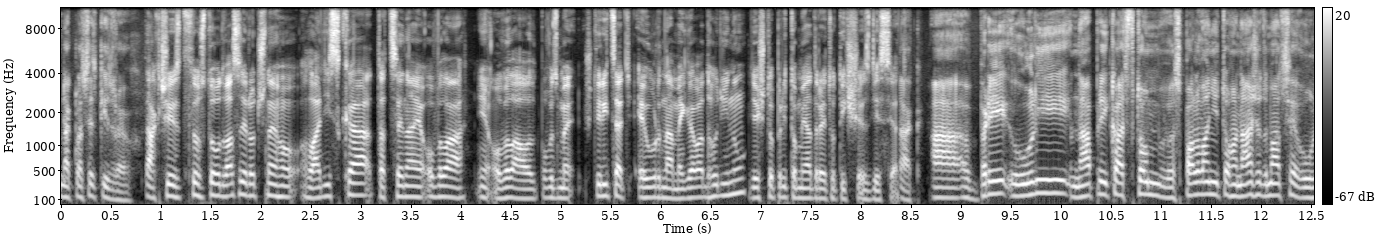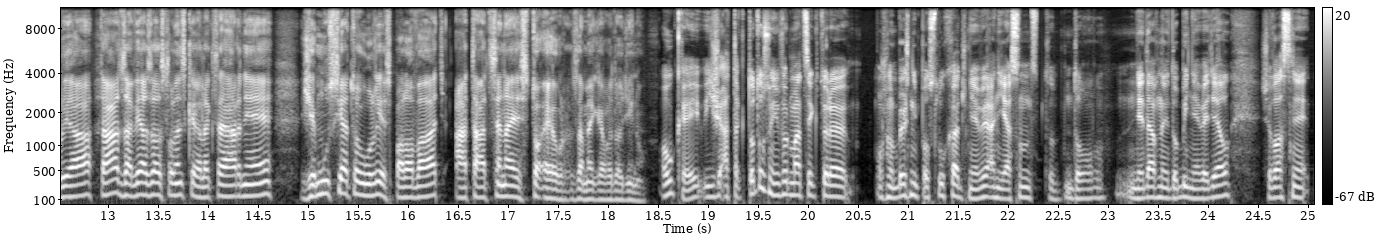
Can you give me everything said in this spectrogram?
na klasických zdrojoch. Tak, čiže z toho 20-ročného hľadiska tá cena je oveľa, nie oveľa, ale povedzme 40 eur na megawatt hodinu, kdežto pri tom jadre je to tých 60. Tak. A pri uhlí napríklad v tom spalovaní toho nášho domáceho uhlia, tá zaviazal Slovenský slovenské elektrárne, že musia to uhlie spalovať a tá cena je 100 eur za megawatt hodinu. OK, víš, a tak toto sú informácie, ktoré možno bežný posluchač nevie, ani ja som to do nedávnej doby nevedel, že vlastne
